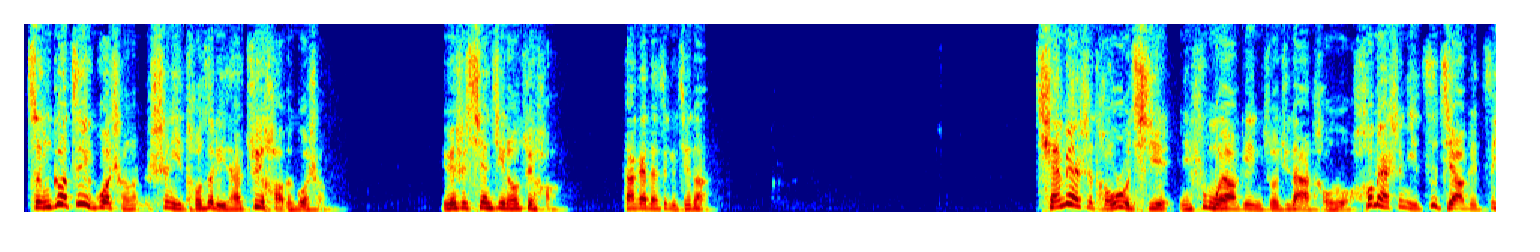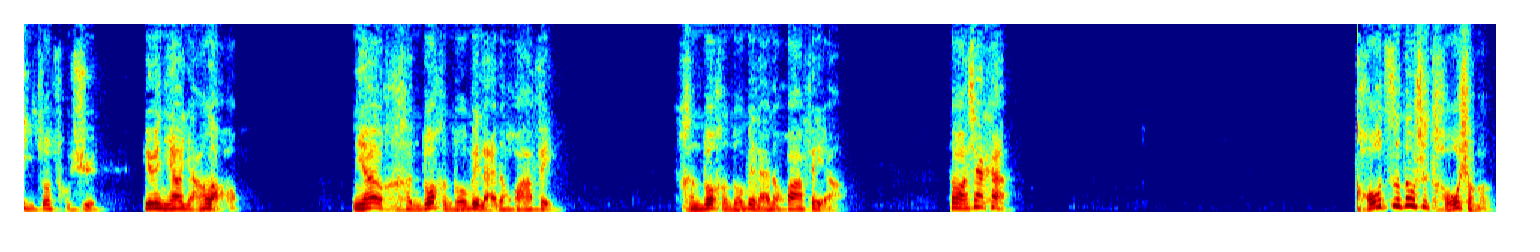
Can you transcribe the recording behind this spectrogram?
整个这个过程是你投资理财最好的过程，因为是现金流最好。大概在这个阶段，前面是投入期，你父母要给你做巨大的投入；后面是你自己要给自己做储蓄，因为你要养老，你要有很多很多未来的花费，很多很多未来的花费啊。那往下看，投资都是投什么？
